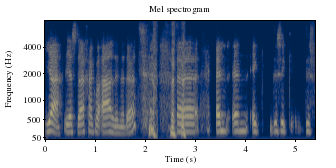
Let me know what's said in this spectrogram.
Ja, yes, daar ga ik wel aan, inderdaad. uh, en en ik, dus ik, dus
